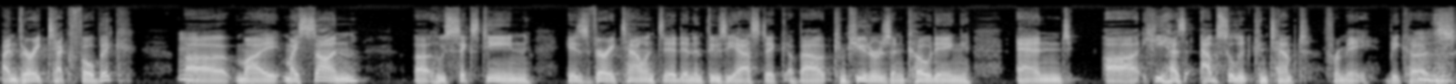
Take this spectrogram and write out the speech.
I'm very tech phobic. Uh, my my son, uh, who's 16, is very talented and enthusiastic about computers and coding, and uh, he has absolute contempt for me because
